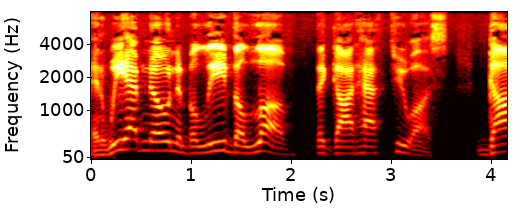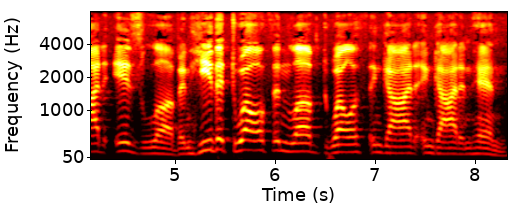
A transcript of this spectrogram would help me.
and we have known and believed the love that God hath to us. God is love, and he that dwelleth in love dwelleth in God, and God in him.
